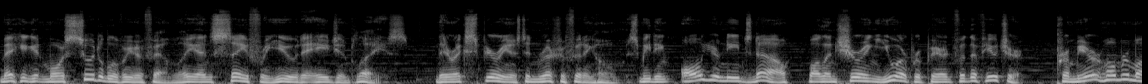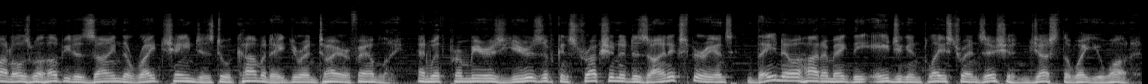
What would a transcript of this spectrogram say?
making it more suitable for your family and safe for you to age in place. They're experienced in retrofitting homes, meeting all your needs now while ensuring you are prepared for the future. Premier Home Remodels will help you design the right changes to accommodate your entire family. And with Premier's years of construction and design experience, they know how to make the aging in place transition just the way you want it.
